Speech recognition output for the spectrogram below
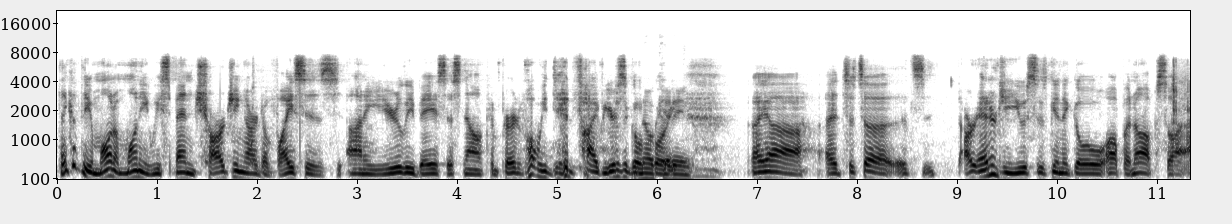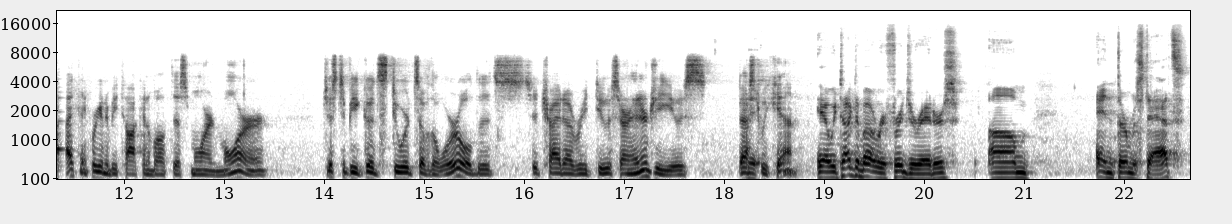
think of the amount of money we spend charging our devices on a yearly basis now compared to what we did five years ago. No Corey. kidding. I, uh, it's it's a it's our energy use is going to go up and up. So I, I think we're going to be talking about this more and more. Just to be good stewards of the world, it's to try to reduce our energy use best yeah. we can. Yeah, we talked about refrigerators um, and thermostats.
